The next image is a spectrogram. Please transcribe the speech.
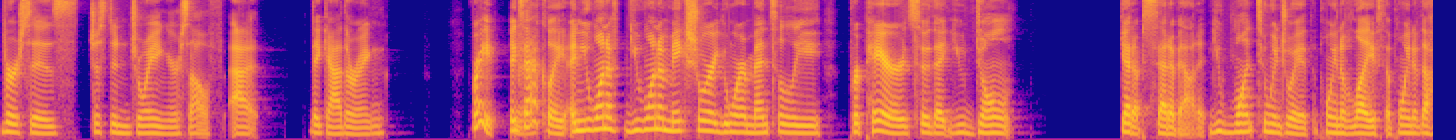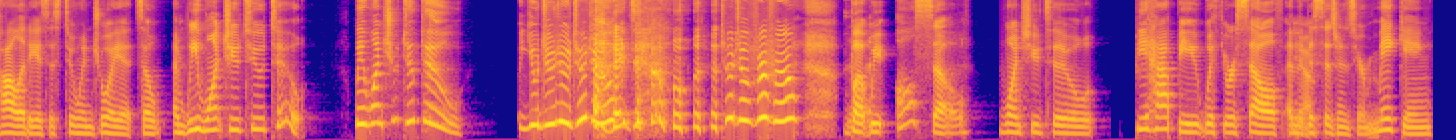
versus just enjoying yourself at the gathering Right, Yeah. exactly. And you want to you want to make sure you're mentally prepared so that you don't get upset about it. You want to enjoy it. The point of life, the point of the holidays is to enjoy it. So, and we want you to too. We want you to do. You do do do do I do. do do frou frou but we also want you to be happy with yourself and the decisions you're making.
